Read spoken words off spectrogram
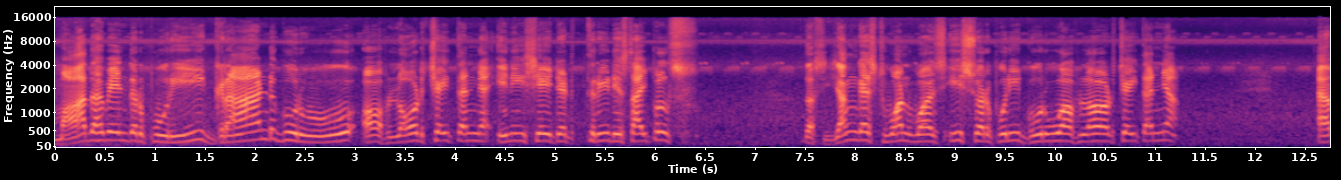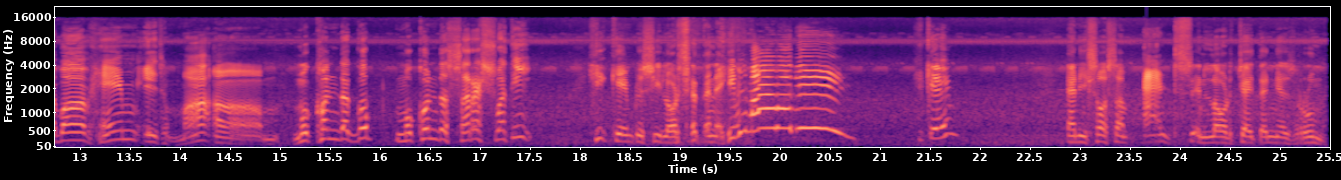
Madhavendra Puri, grand guru of Lord Chaitanya, initiated three disciples. The youngest one was Ishwar Puri, guru of Lord Chaitanya. Above him is Ma, uh, Mukunda Gupt, Mukunda Saraswati. He came to see Lord Chaitanya. He was Mayavadi. He came and he saw some ants in Lord Chaitanya's room.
